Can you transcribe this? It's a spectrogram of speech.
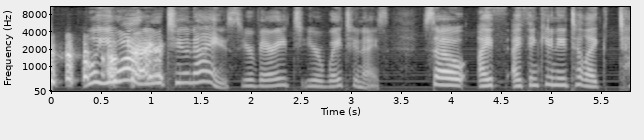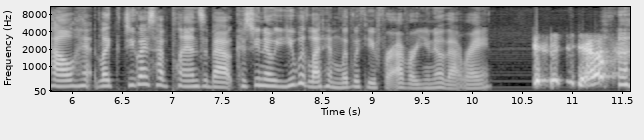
Oh, well, you are. You're too nice. You're very. You're way too nice. So I I think you need to like tell him like do you guys have plans about because you know you would let him live with you forever you know that right yeah.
